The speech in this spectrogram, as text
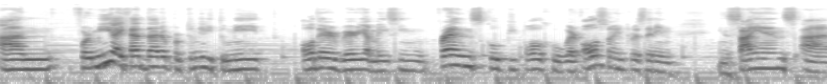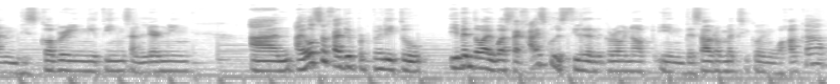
and for me, I had that opportunity to meet other very amazing friends, cool people who were also interested in in science and discovering new things and learning. And I also had the opportunity to even though I was a high school student growing up in the south of Mexico in Oaxaca,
